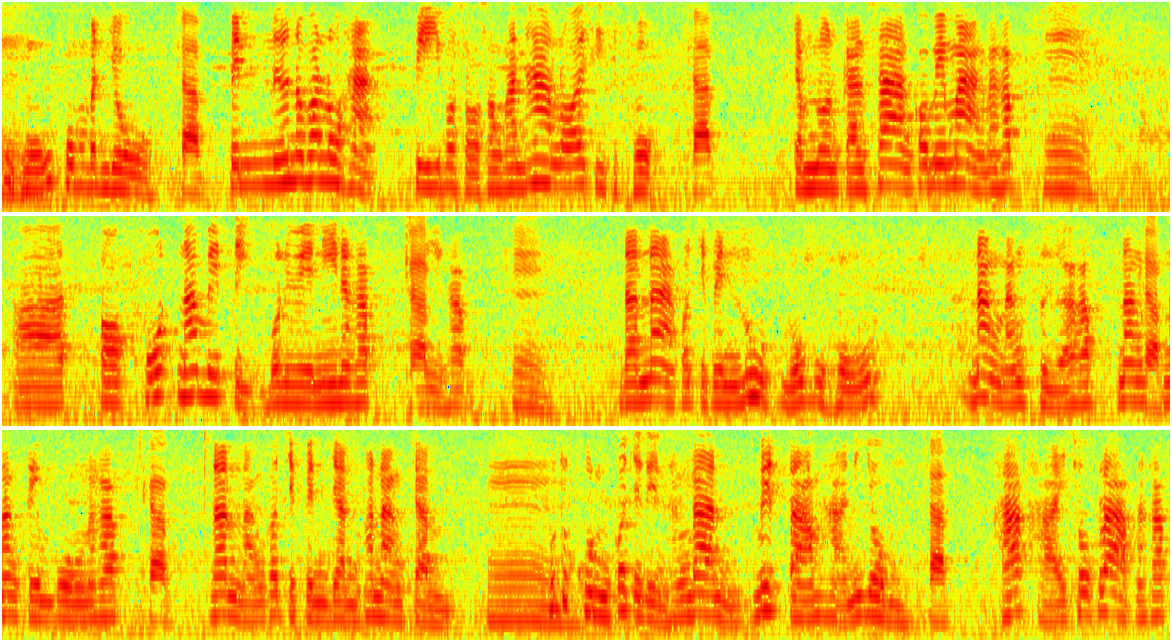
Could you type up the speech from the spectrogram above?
ปู่หงส์พรหมปัญโย ครับเป็นเนื้อนวโลหะ ปีพศ 2546 ครับจำนวนการสร้างก็ไม่มากนะครับ อืมอ่า ต่อโค้ดหน้าเมติบริเวณนี้นะครับครับ นี่ครับ อืม ด้านหน้าก็จะเป็นรูปหลวงปู่หงส์นั่งหนังเสือครับนั่งครับ นั่งเต็มองค์นะครับ ครับด้านหลังก็จะเป็นยันพระนางจันทร์อืมพุทธคุณก็จะเด่นทั้งด้าน เมตตามหานิยม ครับค้าขายโชคลาภนะครับ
